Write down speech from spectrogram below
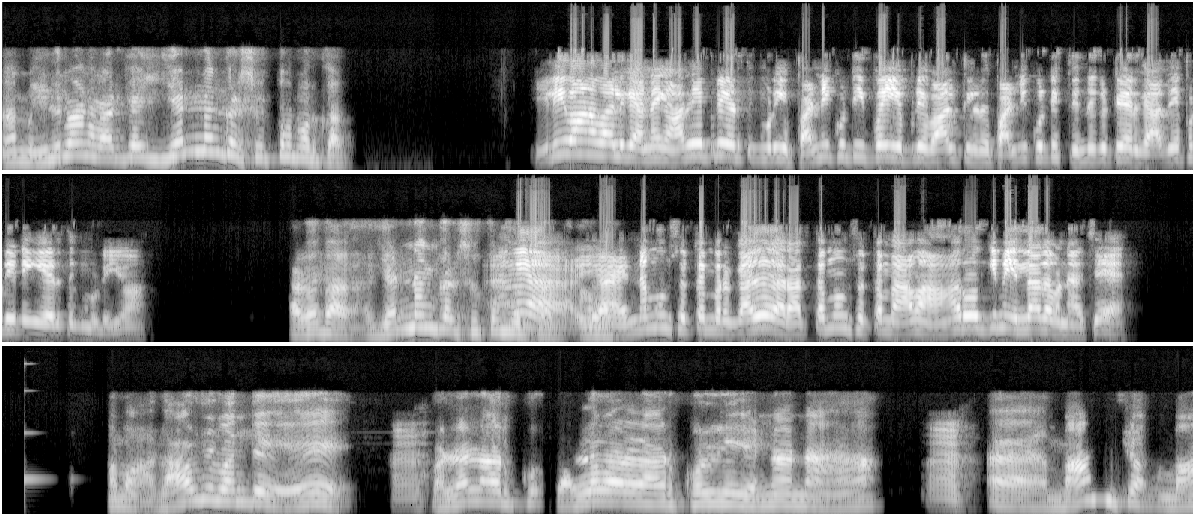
நம்ம இழிவான வாழ்க்கை எண்ணங்கள் சுத்தமா இருக்காது. இழிவான வாழ்க்கை அன்னைக்கு அதை எப்படி எடுத்துக்க முடியும்? பன்னிக்குட்டி போய் எப்படி வாழ்க்கையில் இருக்கு? பன்னிக்குட்டி தின்னுகிட்டே இருக்கு. அதை எப்படி நீங்க எடுத்துக்க முடியும்? எண்ணங்கள் சுத்தமா எண்ணமும் சுத்தம் இருக்காது. ரத்தமும் சுத்தம் அவன் ஆரோக்கியமே இல்லாதவனாச்சே ஆமா அதாவது வந்து வள்ளலார் வள்ளலார் கொள்கை என்னன்னா மாமிசம் மா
